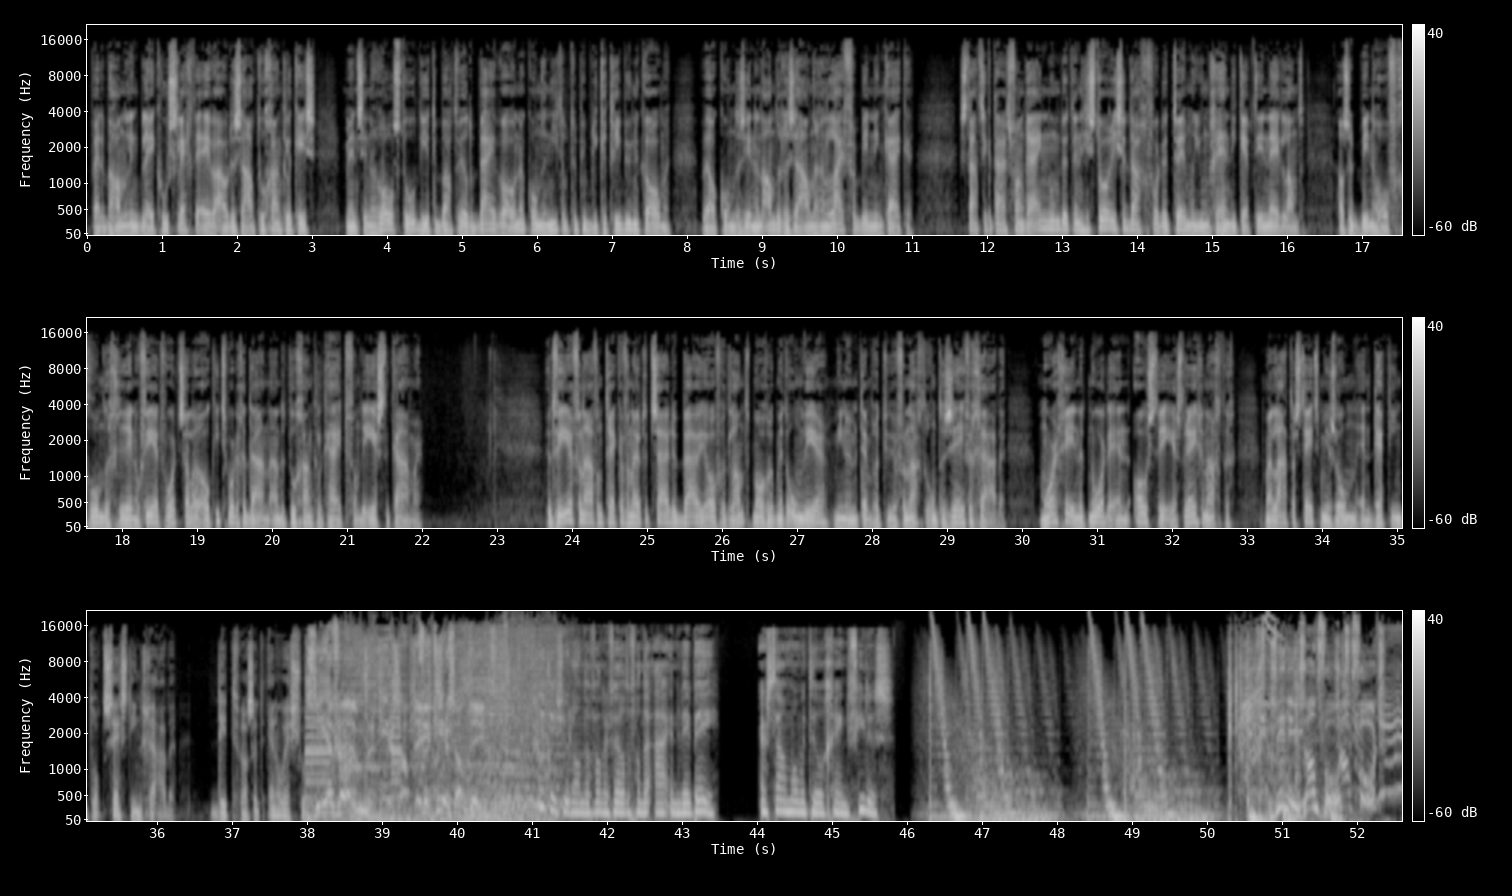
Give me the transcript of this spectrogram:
Bij de behandeling bleek hoe slecht de eeuwenoude zaal toegankelijk is. Mensen in een rolstoel die het debat wilden bijwonen konden niet op de publieke tribune komen. Wel konden ze in een andere zaal naar een live-verbinding kijken. Staatssecretaris Van Rijn noemde het een historische dag voor de 2 miljoen gehandicapten in Nederland. Als het Binnenhof grondig gerenoveerd wordt zal er ook iets worden gedaan aan de toegankelijkheid van de Eerste Kamer. Het weer. Vanavond trekken vanuit het zuiden buien over het land, mogelijk met onweer. Minimumtemperatuur vannacht rond de 7 graden. Morgen in het noorden en oosten eerst regenachtig, maar later steeds meer zon en 13 tot 16 graden. Dit was het NOS Show. ZFM. Verkeersupdate. Verkeersupdate. Dit is Jolanda van der Velde van de ANWB. Er staan momenteel geen files. Zin in Zandvoort? Zandvoort?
